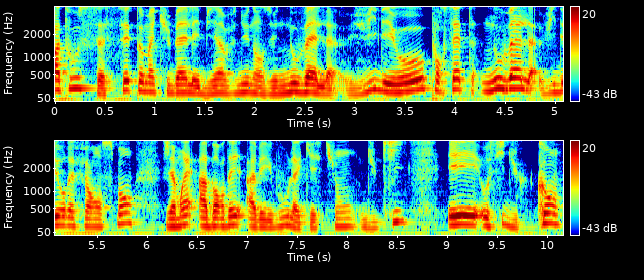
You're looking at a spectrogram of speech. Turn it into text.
à tous, c'est Thomas Cubel et bienvenue dans une nouvelle vidéo. Pour cette nouvelle vidéo référencement, j'aimerais aborder avec vous la question du qui et aussi du quand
